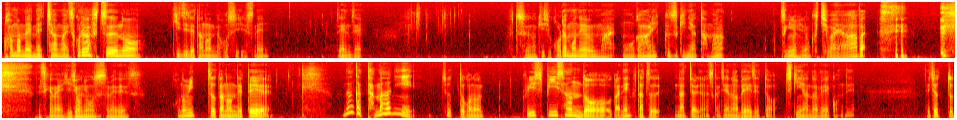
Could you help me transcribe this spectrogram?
この豆めっちゃうまいです。これは普通の生地で頼んでほしいですね。全然。普通の生地。これもね、うまい。もうガーリック好きにはたまらん。次の日の口はやばい。ですけどね、非常におすすめです。この3つを頼んでて、なんかたまに、ちょっとこのクリスピーサンドがね、2つになっちゃうじゃないですか。ジェノベーゼとチキンベーコンで。で、ちょっと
